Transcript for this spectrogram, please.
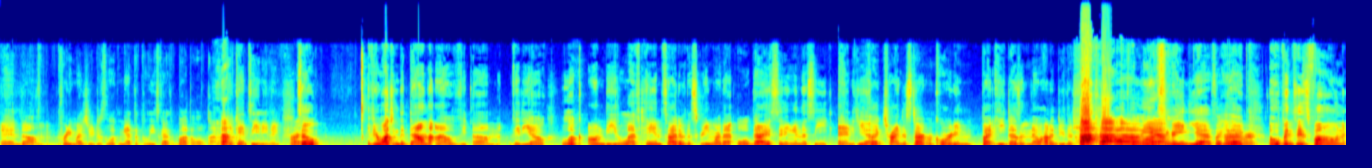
And um, pretty much you're just looking at the police guy's butt the whole time. Like, you can't see anything. Right. So if you're watching the down the aisle um, video, look on the left hand side of the screen where that old guy is sitting in the seat and he's Yeah. like trying to start recording, but he doesn't know how to do the shortcut off the Oh, lock yeah. screen. Yeah, so he I like remember. opens his phone.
